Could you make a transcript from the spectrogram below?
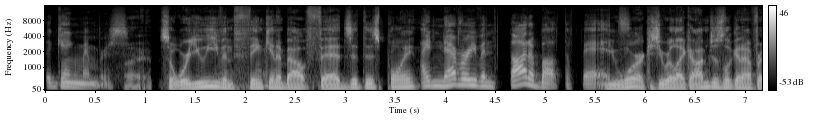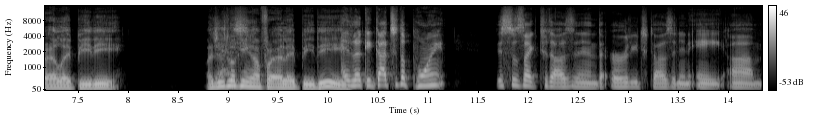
the gang members. All right. So were you even thinking about feds at this point? I never even thought about the feds. You weren't because you were like, I'm just looking out for LAPD. I'm just Yes. looking out for LAPD. And look, it got to the point. This was like 2000, and the early 2008. Um,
